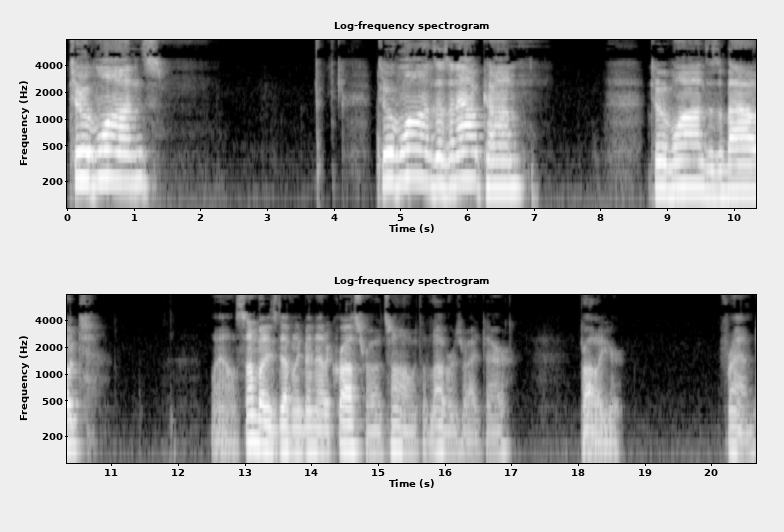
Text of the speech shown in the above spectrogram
Two of Wands. Two of Wands as an outcome. Two of Wands is about, well, somebody's definitely been at a crossroads, huh, with the lovers right there. Probably your friend,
